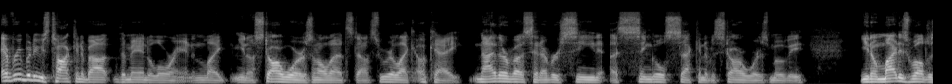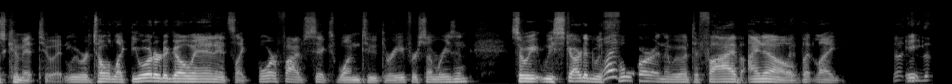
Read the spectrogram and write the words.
everybody was talking about the mandalorian and like you know star wars and all that stuff. So we were like okay neither of us had ever seen a single second of a star wars movie. You know might as well just commit to it. And we were told like the order to go in it's like four five six one two three for some reason. So we, we started with What? four and then we went to five. I know but like The- It- the-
